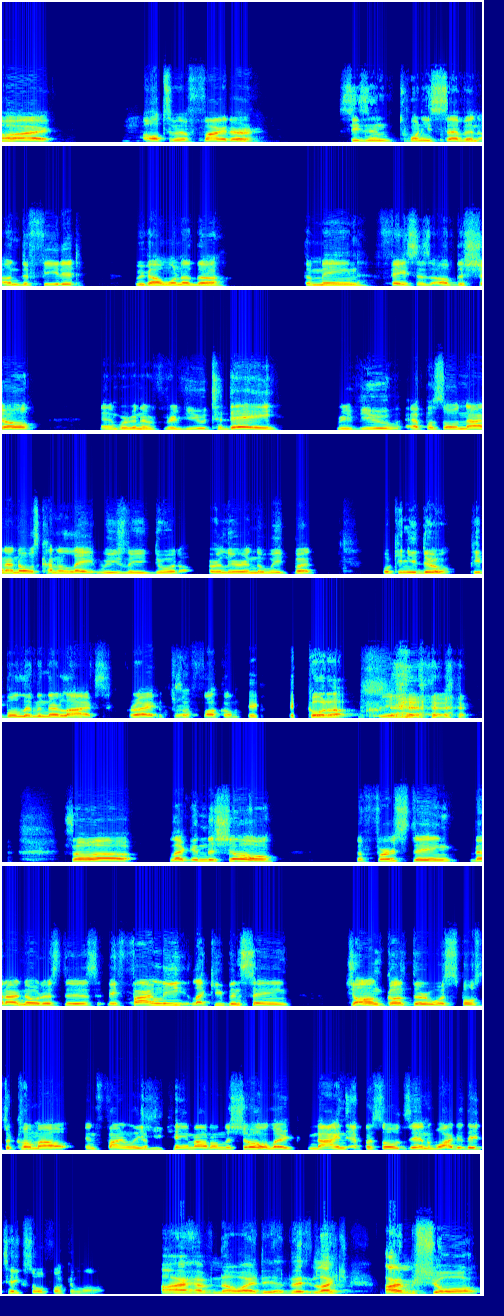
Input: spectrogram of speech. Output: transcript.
All right. Ultimate Fighter, season 27, undefeated. We got one of the the main faces of the show, and we're gonna review today. Review episode nine. I know it's kind of late. We usually do it earlier in the week, but what can you do? People living their lives, right? That's So fuck them. Get caught up. Yeah. so, uh, like in the show, the first thing that I noticed is they finally, like you've been saying, John Gunther was supposed to come out, and finally Yeah. he came out on the show, like nine episodes in. Why did they take so fucking long? I have no idea. They, like, I'm sure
